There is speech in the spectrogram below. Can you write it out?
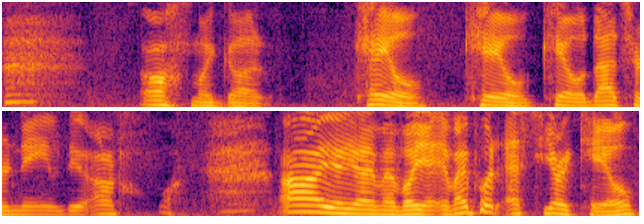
oh my god. Kale, Kale, Kale. That's her name, dude. I don't know. Ah, yeah, yeah, man. But yeah, if I put STR Kale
